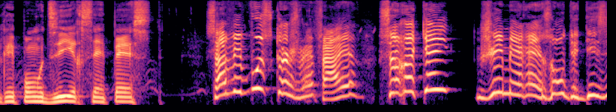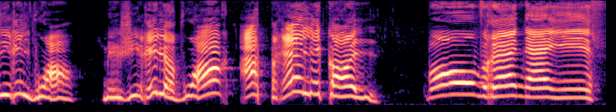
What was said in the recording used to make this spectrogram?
répondirent ces pestes. Savez-vous ce que je vais faire? Ce requin, j'ai mes raisons de désirer le voir, mais j'irai le voir après l'école. Pauvre naïf,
